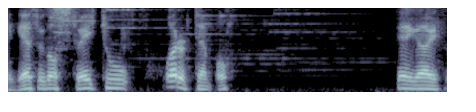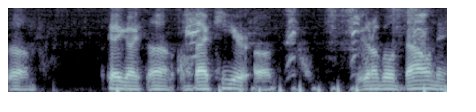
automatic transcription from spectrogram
I guess we go straight to Water Temple. Okay, guys. Um. Okay, guys. Um. I'm back here. Um. We're gonna go down and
